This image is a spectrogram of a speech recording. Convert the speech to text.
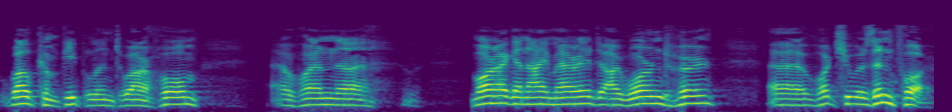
welcome people into our home. Uh, when uh, Morag and I married, I warned her uh, what she was in for.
